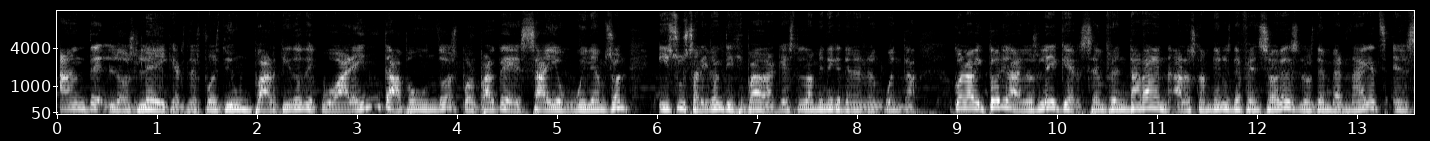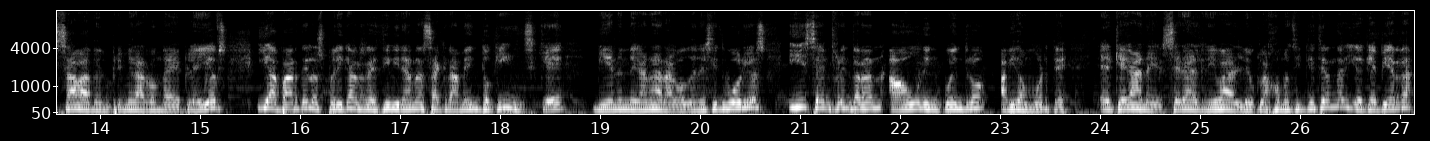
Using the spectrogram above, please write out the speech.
ante los Lakers después de un partido de 40 puntos por parte de Zion Williamson y su salida anticipada, que esto también hay que tenerlo en cuenta. Con la victoria, los Lakers se enfrentarán a los campeones defensores, los Denver Nuggets, el sábado en primera ronda de playoffs. Y aparte los Pelicans recibirán a Sacramento Kings, que vienen de ganar a Golden State Warriors y se enfrentarán a un encuentro a vida o muerte. El que gane será el rival de Oklahoma City Thunder y el que pierda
